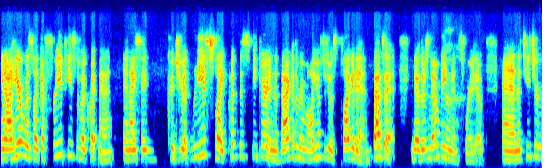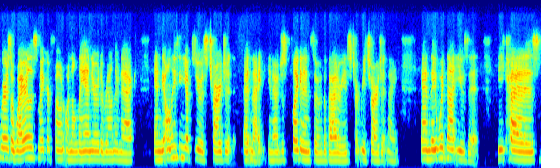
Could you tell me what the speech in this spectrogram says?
You know, here it was like a free piece of equipment, and I said, could you at least like put this speaker in the back of the room? All you have to do is plug it in. That's it. You know, there's no maintenance for you. And the teacher wears a wireless microphone on a lanyard around their neck and the only thing you have to do is charge it at night you know just plug it in so the batteries recharge at night. And they would not use it because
